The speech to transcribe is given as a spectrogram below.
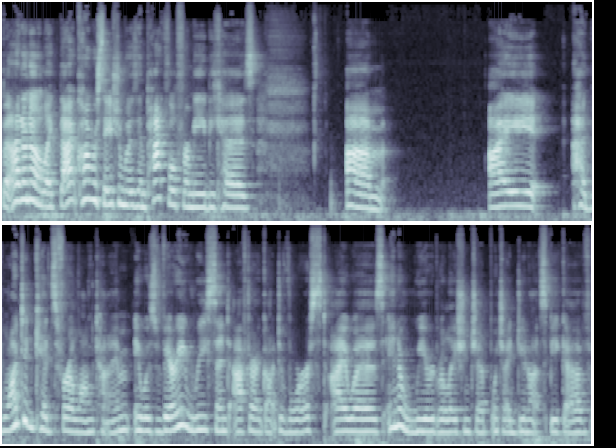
But I don't know, like that conversation was impactful for me because um I had wanted kids for a long time. It was very recent after I got divorced. I was in a weird relationship, which I do not speak of,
